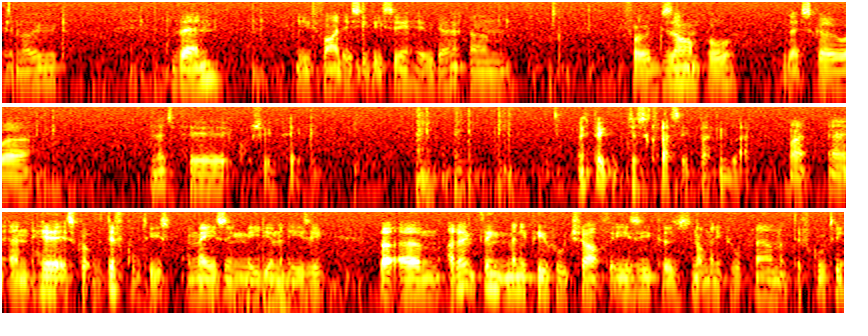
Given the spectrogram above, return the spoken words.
it load. Then you find ACDC. Here we go. Um, for example, let's go. Uh, let's pick. What should we pick? Let's pick just classic Back in Black. Right, and, and here it's got the difficulties: amazing, medium, and easy. But um, I don't think many people chart for easy because not many people play on that difficulty.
